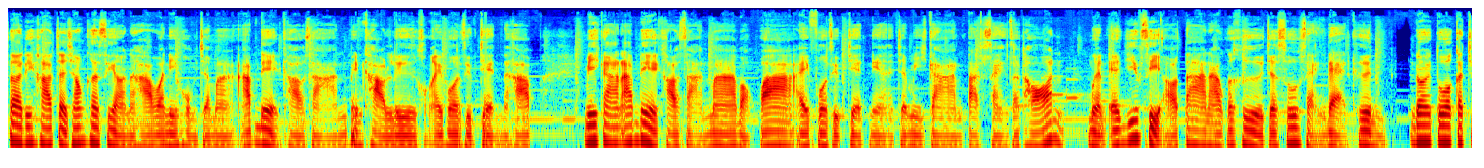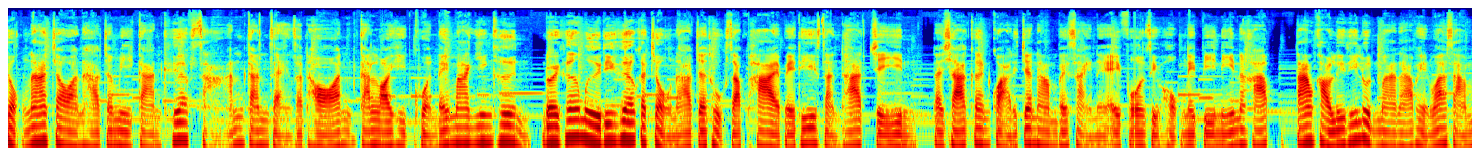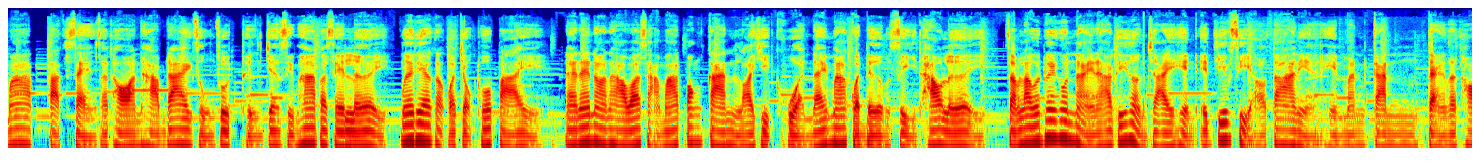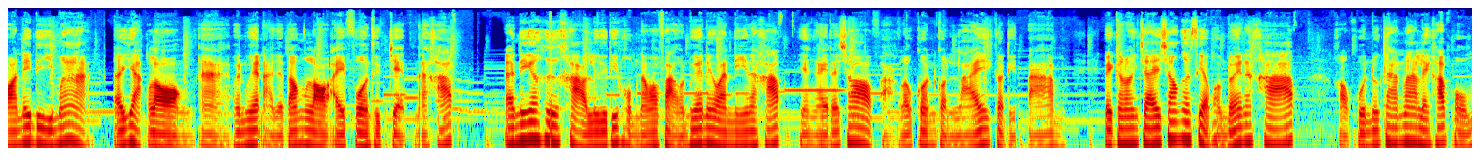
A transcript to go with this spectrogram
สวัสดีครับจากช่องเคอร์เซียวนะครับ วันนี้ผมจะมาอัปเดตข่าวสารเป็นข่าวลือของ iPhone 17 นะครับ มีการอัปเดตข่าวสารมาบอกว่า iPhone 17 เนี่ยจะมีการตัดแสงสะท้อนเหมือน S24 Ultra นะครับก็คือจะสู้แสงแดดขึ้นโดยตัวกระจกหน้าจอนะครับจะมีการเคลือบสารกันแสงสะท้อน การลอยขีดข่วนได้มากยิ่งขึ้น โดยเครื่องมือที่เคลือบกระจกนะครับจะถูกซัพพลายไปที่สัญชาติจีน แต่ช้าเกินกว่าที่จะนำไปใส่ใน iPhone 16 ในปีนี้นะครับ ตามข่าวลือที่หลุดมานะครับเห็นว่าสามารถตัดแสงสะท้อนนะครับได้สูงสุดถึง 75%เลย เมื่อเทียบกับกระจกทั่วไป และแน่นอนนะครับว่าสามารถป้องกันรอยขีดข่วนได้มากกว่าเดิม 4 เท่าเลย สำหรับเพื่อนๆคนไหนนะครับที่สนใจเห็น S24 Ultra เนี่ยเห็นมันกันแต่งสะท้อนได้ดีมาก แล้วอยากลองอ่าเพื่อนๆอาจจะต้องรอ iPhone 17 นะครับ และนี่ก็คือข่าวลือที่ผมนำมาฝากเพื่อนๆในวันนี้นะครับยังไงถ้าชอบฝากรบกวนกดไลค์กดติดตาม เป็นกำลังใจช่องกระเสียบผมด้วยนะครับ ขอบคุณทุกท่านมากเลยครับผม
